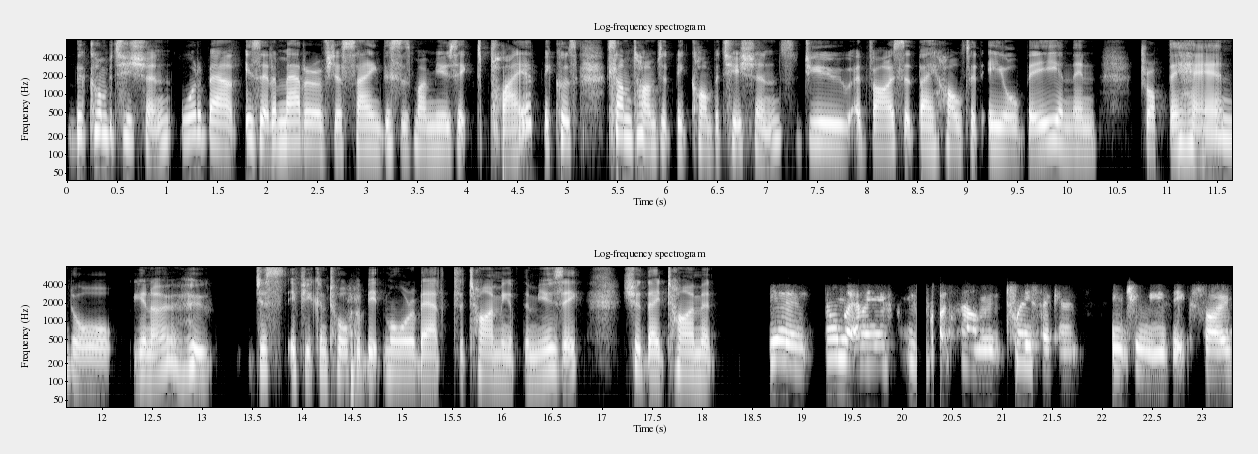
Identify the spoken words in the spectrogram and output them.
the competition, what about is it a matter of just saying, this is my music to play it? Because sometimes at big competitions, do you advise that they halt at E or B and then drop their hand? Or, you know, who just if you can talk a bit more about the timing of the music, should they time it? Yeah, normally, I mean, you've, you've got um, 20 second entry music. So,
